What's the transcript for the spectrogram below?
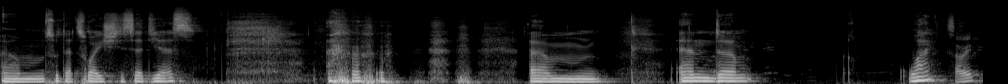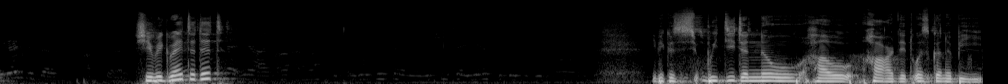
um, so that's why she said yes. um, and um, why? Sorry? She regretted it. Because we didn't know how hard it was going to be.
